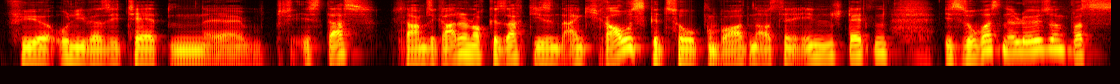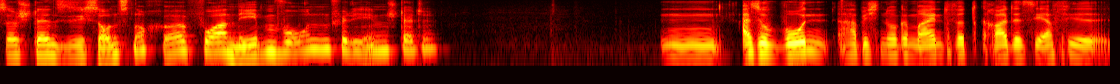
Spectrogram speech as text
für Universitäten. Äh, ist das, da haben Sie gerade noch gesagt, die sind eigentlich rausgezogen worden aus den Innenstädten. Ist sowas eine Lösung? Was äh, stellen Sie sich sonst noch äh, vor? Nebenwohnen für die Innenstädte? Mm, also Wohnen, habe ich nur gemeint, wird gerade sehr viel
